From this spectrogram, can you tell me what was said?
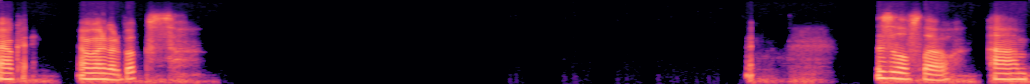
Okay, I'm gonna go to books. This is a little slow. Um,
